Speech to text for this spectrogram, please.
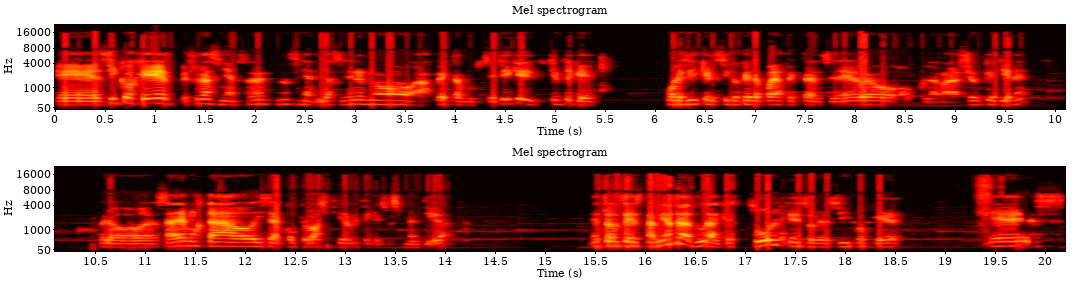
eh, 5G es, una señal, solamente una señal, y las señales no afectan mucho. Sí, que hay gente que puede decir que el 5G te puede afectar el cerebro o por la radiación que tiene, pero se ha demostrado y se ha comprobado científicamente que eso es mentira. Entonces, también otra duda que surge sobre el 5G es,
